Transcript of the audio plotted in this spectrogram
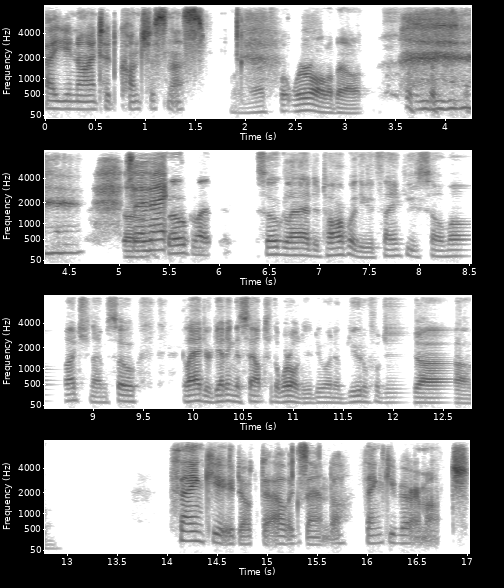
a united consciousness. Well, that's what we're all about. so, so, that, so, glad, so glad to talk with you. Thank you so much, and I'm so glad you're getting this out to the world. You're doing a beautiful job. Thank you, Dr. Alexander. Thank you very much.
